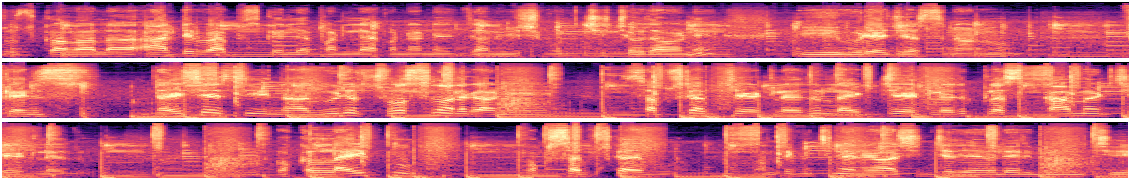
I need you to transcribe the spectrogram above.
చూసుకోవాలా ఆర్డీ ఆఫీస్కి వెళ్ళే పని లేకుండా అనేది దాని విషయం గురించి చూద్దామని ఈ వీడియో చేస్తున్నాను. ఫ్రెండ్స్ దయచేసి నా వీడియో చూస్తున్నారు కానీ సబ్స్క్రైబ్ చేయట్లేదు లైక్ చేయట్లేదు ప్లస్ కామెంట్ చేయట్లేదు. ఒక లైక్ ఒక సబ్స్క్రైబ్ అంతకుమించి నేను ఆశించేది ఏమీ లేదు మీ నుంచి.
